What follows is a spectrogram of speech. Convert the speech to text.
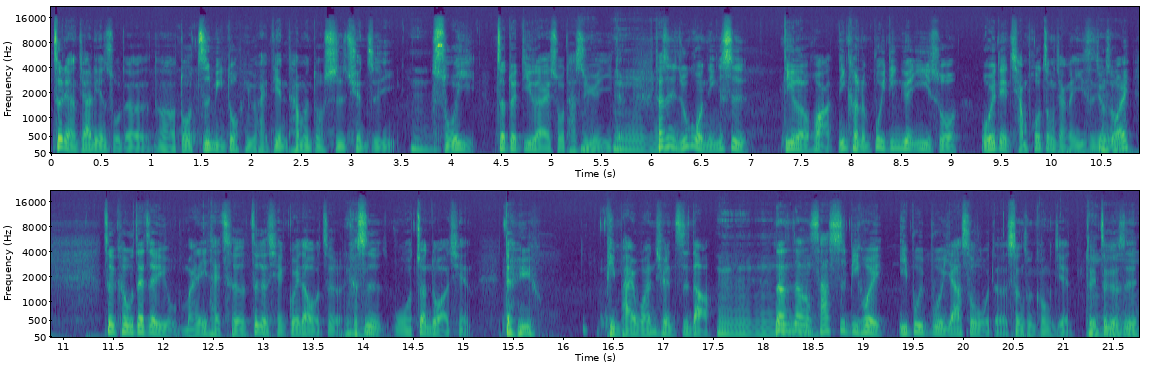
这两家连锁的呃多知名多品牌店，他们都是全直营，嗯，所以这对 dealer 来说他是愿意的。但是如果您是 dealer 的话，你可能不一定愿意说，我有点强迫中奖的意思，嗯、就是说，哎，这个客户在这里买了一台车，这个钱归到我这了，可是我赚多少钱，等于。品牌完全知道，嗯嗯嗯，那让他势必会一步一步压缩我的生存空间，对，这个是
